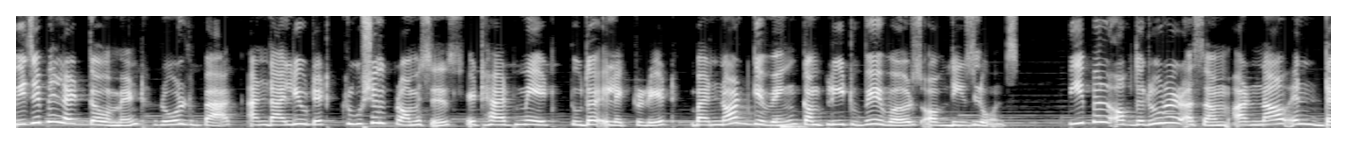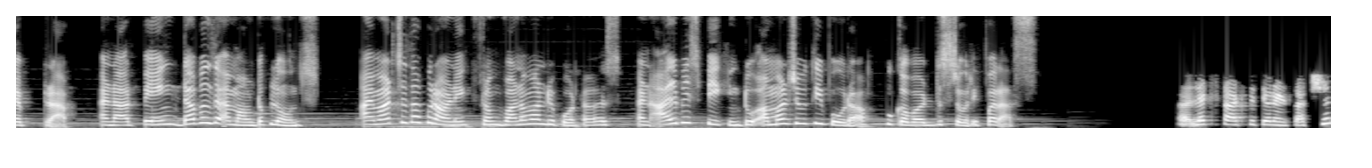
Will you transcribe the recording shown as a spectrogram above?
BJP led government rolled back and diluted crucial promises it had made to the electorate by not giving complete waivers of these loans. People of the rural Assam are now in debt trap and are paying double the amount of loans. I'm Archita Puranik from 101 Reporters and I'll be speaking to Amarjyoti Bora who covered the story for us. Uh, let's start with your introduction.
